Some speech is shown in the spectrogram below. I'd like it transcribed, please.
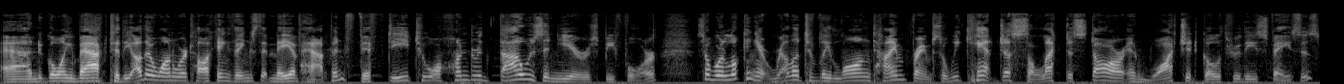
And going back to the other one, we're talking things that may have happened 50 to 100,000 years before. So we're looking at relatively long time frames. So we can't just select a star and watch it go through these phases.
